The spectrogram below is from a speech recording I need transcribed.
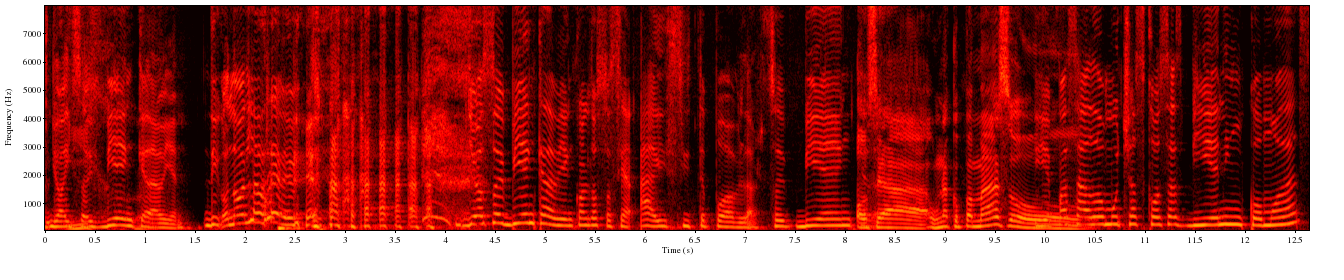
Yo ahí soy bien, queda bien. Digo, no a la hora de beber. Yo soy bien, queda bien con lo social. Ahí sí te puedo hablar. Soy bien. O sea, ¿una copa más o...? Y he pasado muchas cosas bien incómodas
